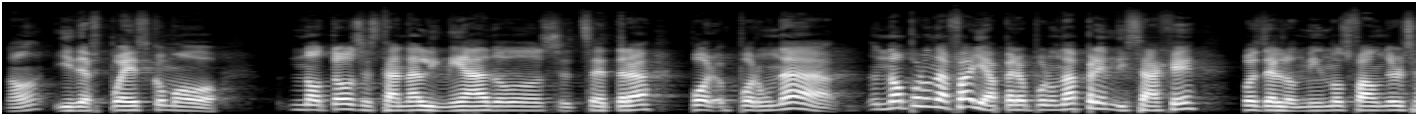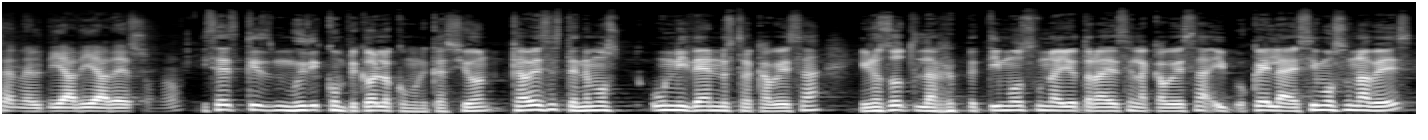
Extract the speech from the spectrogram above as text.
¿no? Y después como no todos están alineados, etcétera, por, por una, no por una falla, pero por un aprendizaje pues de los mismos founders en el día a día de eso, ¿no? Y sabes que es muy complicado la comunicación, que a veces tenemos una idea en nuestra cabeza y nosotros la repetimos una y otra vez en la cabeza y, ok, la decimos una vez,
